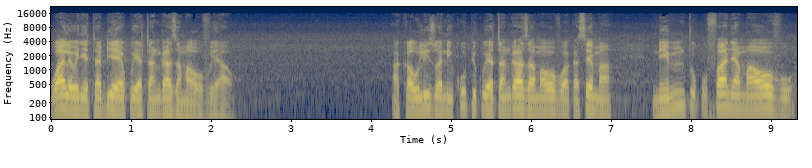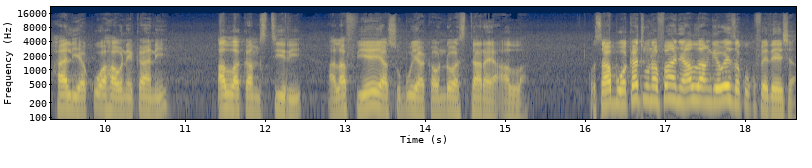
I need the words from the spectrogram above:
wale wenye tabia ya kuyatangaza maovu yao. Akaulizwa ni kupi kuyatangaza maovu? Akasema ni mtu kufanya maovu hali ya kuwa haonekani Allah kamstiri alafu yeye asubuhi akaondoa stara ya Allah. Kwa sababu wakati unafanya Allah angeweza kukufedhesha.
